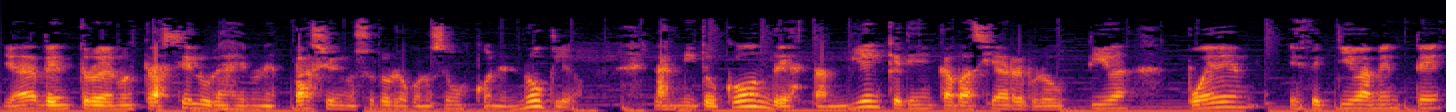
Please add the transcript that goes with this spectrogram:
ya dentro de nuestras células en un espacio que nosotros lo conocemos con el núcleo. Las mitocondrias también que tienen capacidad reproductiva pueden efectivamente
